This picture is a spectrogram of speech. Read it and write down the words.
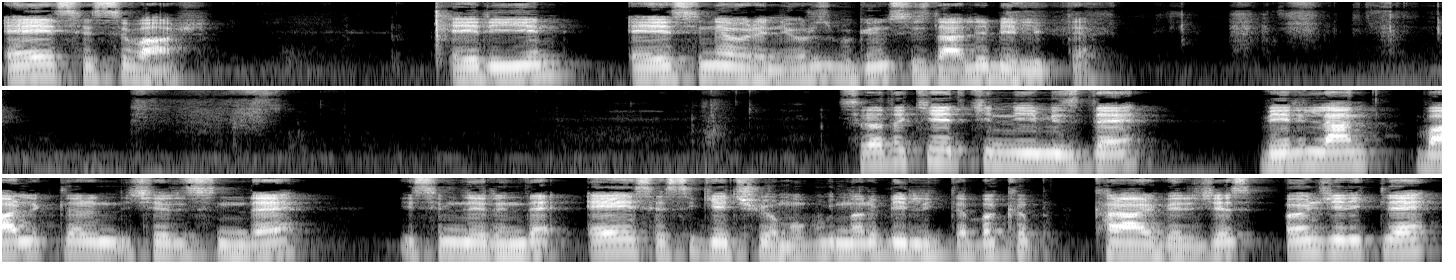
E sesi var. Eriğin E'sini öğreniyoruz bugün sizlerle birlikte. Sıradaki etkinliğimizde verilen varlıkların içerisinde isimlerinde E sesi geçiyor mu? Bunları birlikte bakıp karar vereceğiz. Öncelikle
